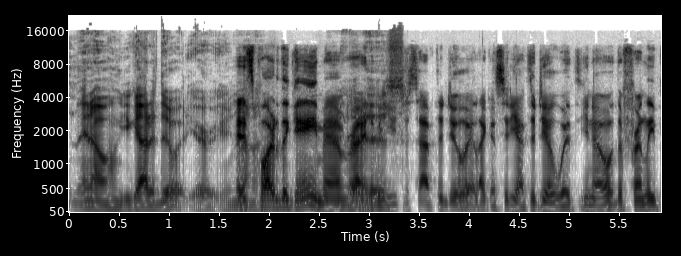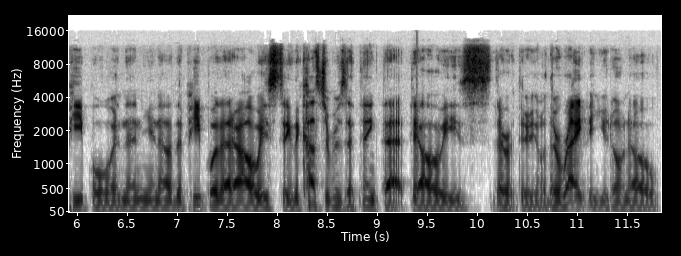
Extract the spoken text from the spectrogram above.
you know, you got to do it. You're, you know, it's part of the game, man. Right? I mean, you just have to do it. Like I said, you have to deal with you know the friendly people, and then you know the people that are always the customers that think that they always they're they're you know they're right, and you don't know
